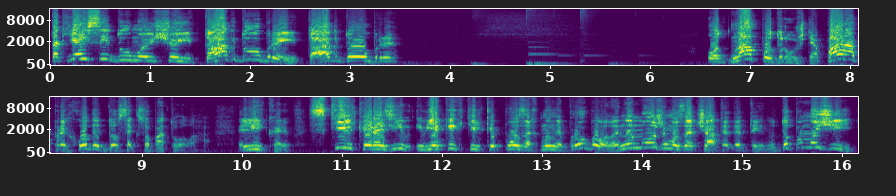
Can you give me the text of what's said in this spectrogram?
Так я й си думаю, що і так добре, і так добре. Одна подружня пара приходить до сексопатолога. Лікарю, скільки разів і в яких тільки позах ми не пробували, не можемо зачати дитину. Допоможіть.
